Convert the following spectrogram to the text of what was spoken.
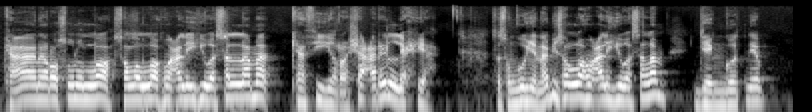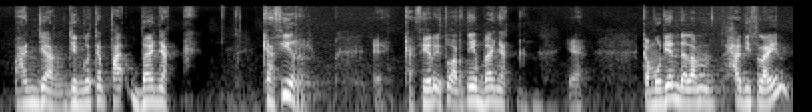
"Kana Rasulullah sallallahu alaihi wasallam katsira sya'ril lihyah." Sesungguhnya Nabi sallallahu alaihi wasallam jenggotnya panjang, jenggotnya pa- banyak. Kathir. Kathir itu artinya banyak. Ya. Kemudian dalam hadis lain,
